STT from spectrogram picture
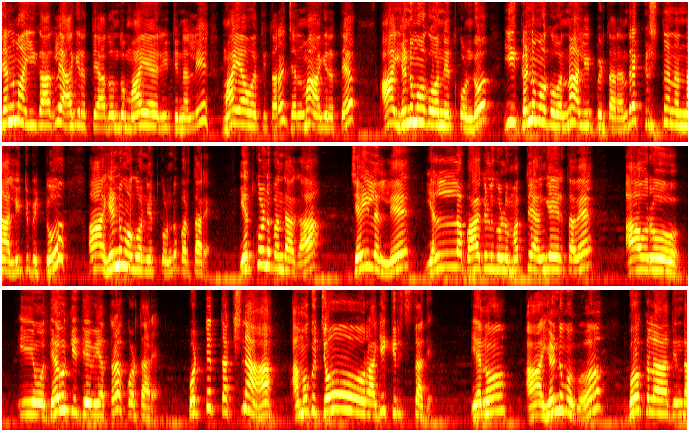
ಜನ್ಮ ಈಗಾಗಲೇ ಆಗಿರುತ್ತೆ. ಅದೊಂದು ಮಾಯ ರೀತಿನಲ್ಲಿ, ಮಾಯಾವತಿ ಥರ ಜನ್ಮ ಆಗಿರುತ್ತೆ. ಆ ಹೆಣ್ಣು ಮಗುವನ್ನು ಎತ್ಕೊಂಡು, ಈ ಗಂಡು ಮಗುವನ್ನು ಅಲ್ಲಿ ಇಟ್ಬಿಡ್ತಾರೆ. ಅಂದರೆ ಕೃಷ್ಣನನ್ನು ಅಲ್ಲಿ ಇಟ್ಬಿಟ್ಟು ಆ ಹೆಣ್ಣು ಮಗುವನ್ನು ಎತ್ಕೊಂಡು ಬರ್ತಾರೆ. ಎತ್ಕೊಂಡು ಬಂದಾಗ ಜೈಲಲ್ಲಿ ಎಲ್ಲ ಬಾಗಿಲುಗಳು ಮತ್ತೆ ಹಂಗೆ ಇರ್ತವೆ. ಅವರು ಈ ದೇವಕಿ ದೇವಿ ಹತ್ರ ಕೊಡ್ತಾರೆ. ಕೊಟ್ಟಿದ ತಕ್ಷಣ ಆ ಮಗು ಜೋರಾಗಿ ಕಿರಿಚ್ತದೆ. ಏನು? ಆ ಹೆಣ್ಣು ಮಗು ಗೋಕುಲದಿಂದ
